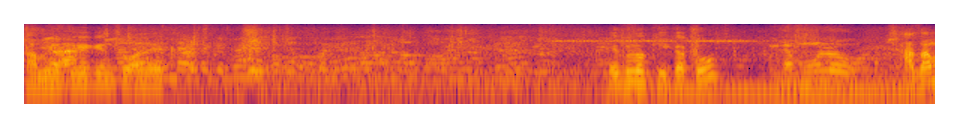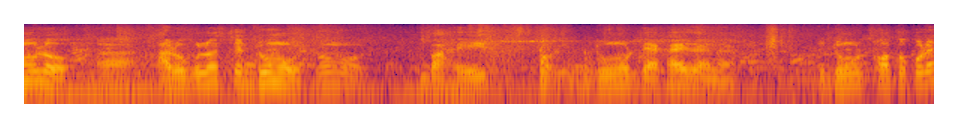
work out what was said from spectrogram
সামনের থেকে কিন্তু অনেক। এগুলো কি কাকু? এটা মূলো। সাদা মূলো? হ্যাঁ। আর ওগুলো হচ্ছে ডুমুর। কোমর বা এই ডুমুর দেখাই যায় না এখন। এই ডুমুর কত করে?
